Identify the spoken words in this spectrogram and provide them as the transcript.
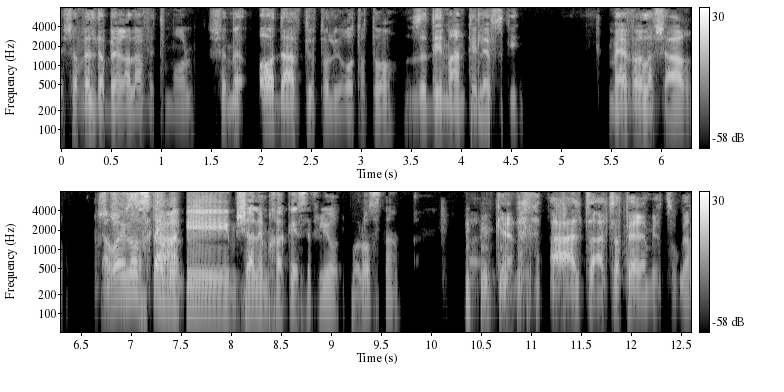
ששווה לדבר עליו אתמול, שמאוד אהבתי אותו לראות אותו, זה דימה אנטילבסקי. מעבר. אני אתה רואה, לא סתם אני משלם לך כסף להיות פה, לא סתם. כן, אה, ת- אל תספר, הם ירצו גם.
